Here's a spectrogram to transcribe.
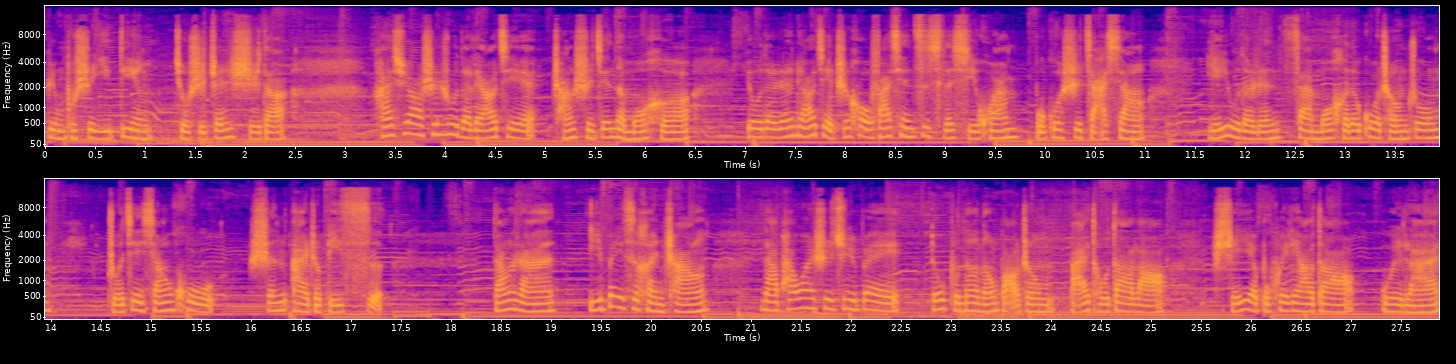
并不是一定就是真实的，还需要深入的了解，长时间的磨合。有的人了解之后，发现自己的喜欢不过是假象。也有的人在磨合的过程中，逐渐相互深爱着彼此。当然，一辈子很长，哪怕万事俱备，都不能能保证白头到老。谁也不会料到未来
